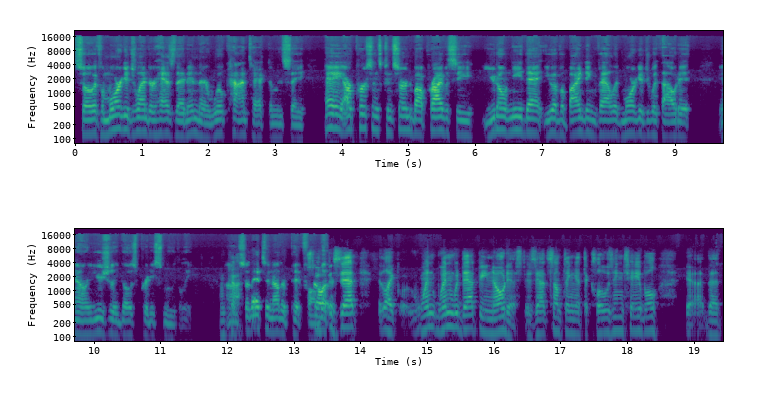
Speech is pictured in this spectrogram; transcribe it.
So if a mortgage lender has that in there, we'll contact them and say, hey, our person's concerned about privacy. You don't need that. You have a binding, valid mortgage without it. You know, usually goes pretty smoothly. Um, okay. Um, so that's another pitfall. So but, is that like when when would that be noticed? Is that something at the closing table? Yeah, that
